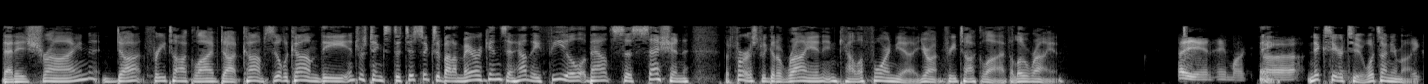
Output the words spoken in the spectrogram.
That is shrine.freetalklive.com. Still to come, the interesting statistics about Americans and how they feel about secession. But first, we go to Ryan in California. You're on Free Talk Live. Hello, Ryan. Hey, Ian. Hey, Mark. Hey, uh, Nick's here too. What's on your mind?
